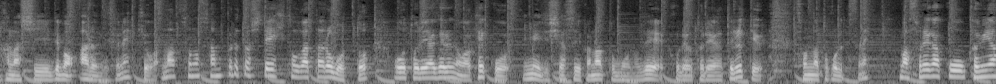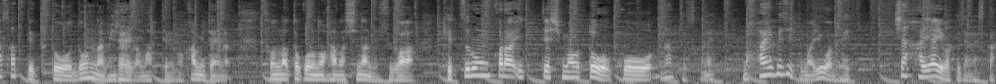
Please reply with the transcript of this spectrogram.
話でもあるんですよね、今日は。まあそのサンプルとして人型ロボットを取り上げるのが結構イメージしやすいいかなと思うので、これを取り上げてるっていう、そんなところですね。まあ、それがこう、組み合わさっていくと、どんな未来が待ってるのかみたいな、そんなところの話なんですが、結論から言ってしまうと、こう、なんていうんですかね、まあ、5G ってまあ要はめっちゃ速いわけじゃないですか。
